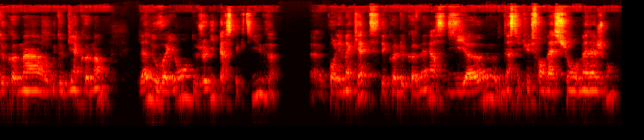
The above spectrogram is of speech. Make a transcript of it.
de commun ou de bien commun. Là, nous voyons de jolies perspectives pour les maquettes d'écoles de commerce, d'IE, d'instituts de formation au management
